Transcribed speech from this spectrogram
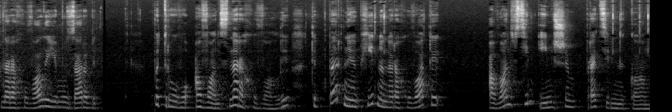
Нарахували йому заробіт. Петрову аванс нарахували. Тепер необхідно нарахувати аванс всім іншим працівникам.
